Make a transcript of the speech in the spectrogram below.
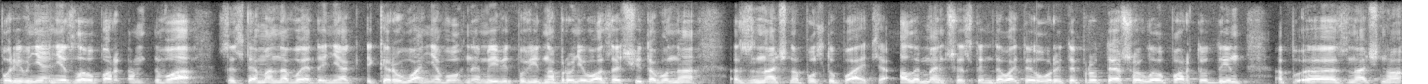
порівняння з Леопардом 2 система наведення і керування вогнем і відповідна броньова защита, вона значно поступається. Але менше з тим, давайте говорити про те, що Леопард 1 е, значно,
